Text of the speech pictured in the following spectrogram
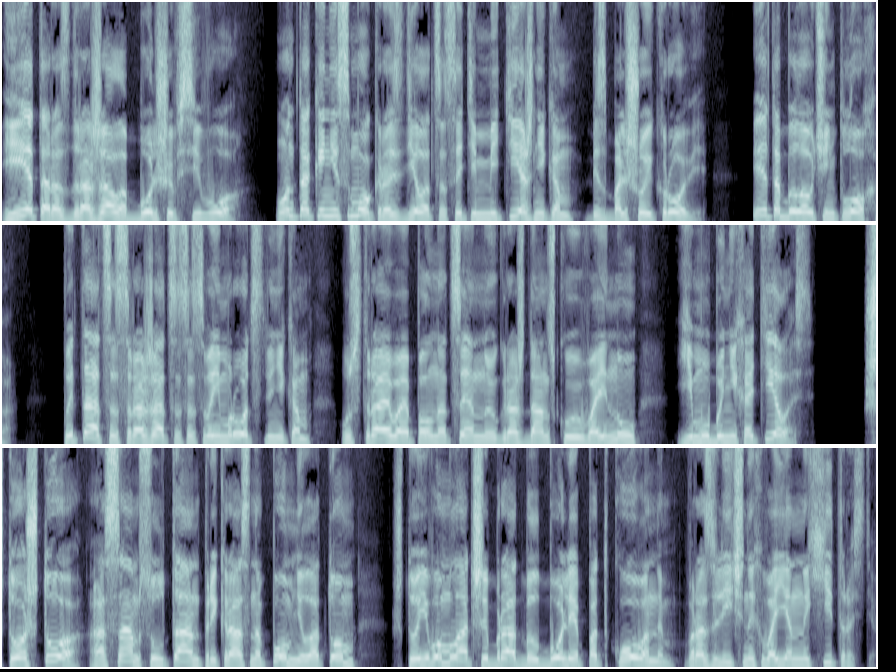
И это раздражало больше всего. Он так и не смог разделаться с этим мятежником без большой крови. И это было очень плохо. Пытаться сражаться со своим родственником, устраивая полноценную гражданскую войну, ему бы не хотелось. Что-что, а сам султан прекрасно помнил о том, что его младший брат был более подкованным в различных военных хитростях.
